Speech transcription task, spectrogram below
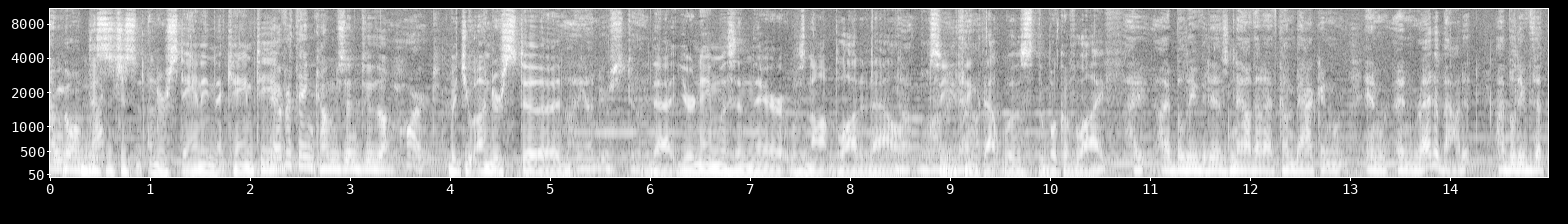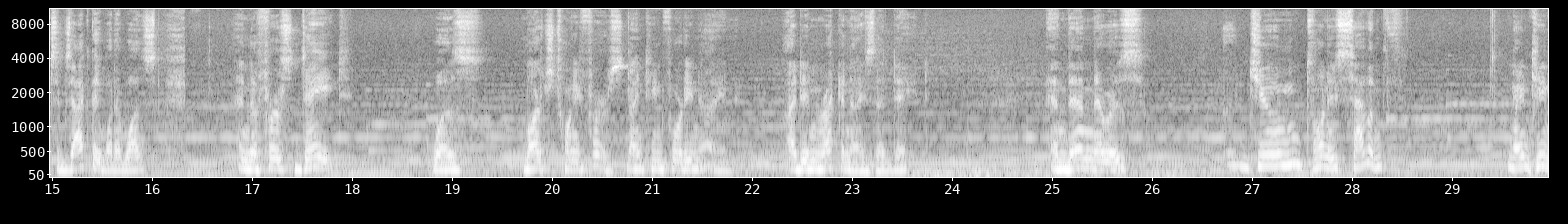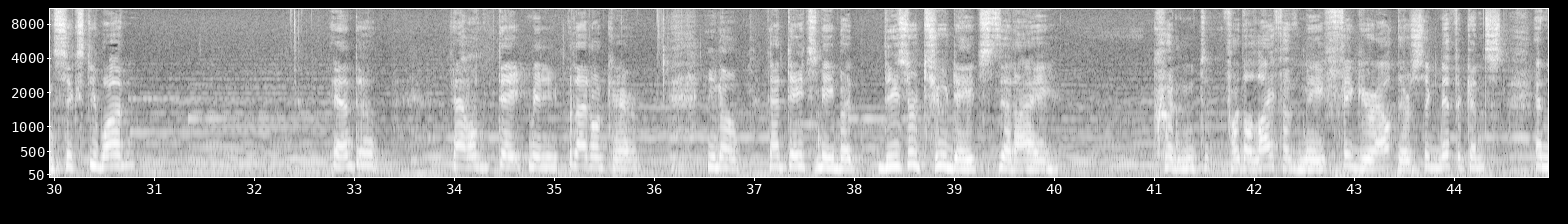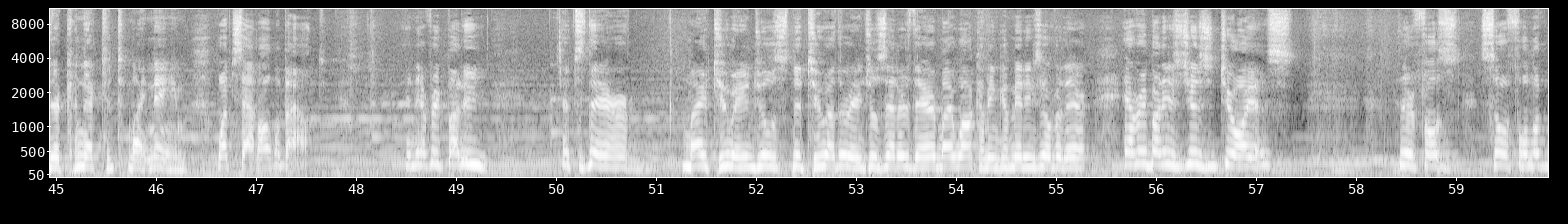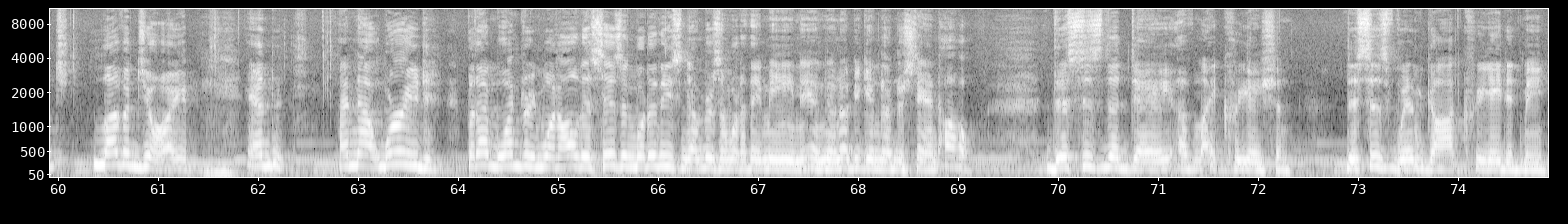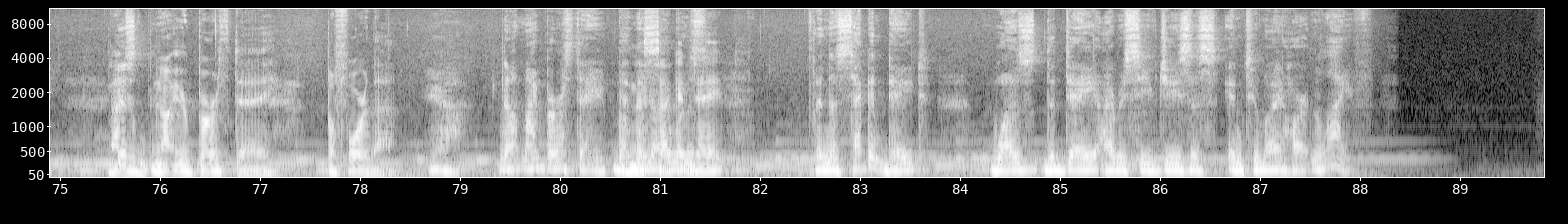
I'm going. This is just an understanding that came to you. Everything comes into the heart. But you understood. I understood that your name was in there. It was not blotted out. Not blotted so you out. think that was the book of life? I, I believe it is now that I've come back and, and, and read about it. I believe that's exactly what it was. And the first date was March 21st, 1949. I didn't recognize that date. And then there was June 27th, 1961. And uh, that'll date me, but I don't care. You know, that dates me, but these are two dates that I couldn't, for the life of me, figure out their significance, and they're connected to my name. What's that all about? And everybody that's there, my two angels, the two other angels that are there, my welcoming committees over there, everybody's just joyous. They're full, so full of love and joy. And I'm not worried, but I'm wondering what all this is and what are these numbers and what do they mean. And then I begin to understand oh, this is the day of my creation. This is when God created me. Not, your, not your birthday, before that. Yeah, not my birthday. But And the when I second was- date? And the second date was the day I received Jesus into my heart and life.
